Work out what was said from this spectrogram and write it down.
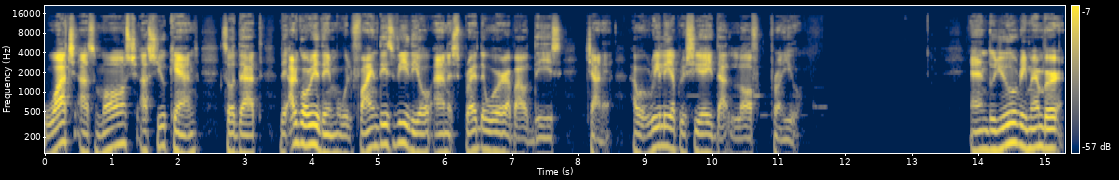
Watch as much as you can so that the algorithm will find this video and spread the word about this channel. I will really appreciate that love from you. And do you remember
